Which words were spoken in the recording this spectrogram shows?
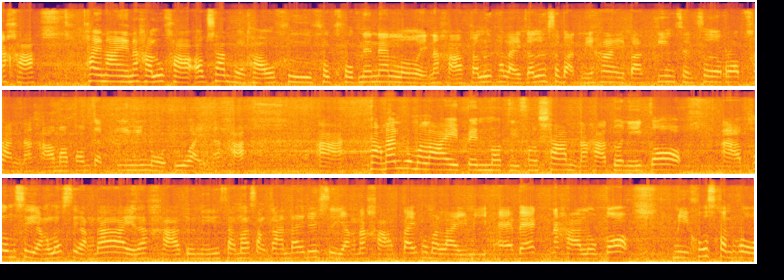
นะคะ ภายในนะคะลูกค้าออปชันของเขาคือครบๆแน่นๆเลยนะคะกระลื่นถลายกระลื่นสะบัดมีให้ parking sensor รอบคันนะคะ มาพร้อมกับ EV mode ด้วยนะคะ อ่าทางด้านพวงมาลัยเป็นมัลติฟังก์ชันนะคะ ตัวนี้ก็อ่าเพิ่มเสียงลดเสียงได้นะคะ ตัวนี้สามารถสั่งการได้ด้วยเสียงนะคะ ใต้พวงมาลัยมีแอร์แบ็กนะคะ แล้วก็มีคูสคอนโทรล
